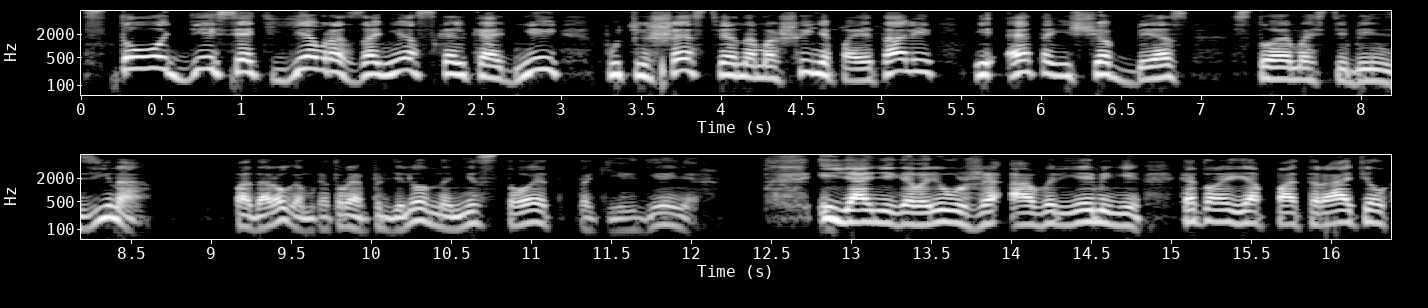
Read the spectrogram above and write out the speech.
110 евро за несколько дней путешествия на машине по Италии, и это еще без стоимости бензина по дорогам, которые определенно не стоят таких денег. И я не говорю уже о времени, которое я потратил,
